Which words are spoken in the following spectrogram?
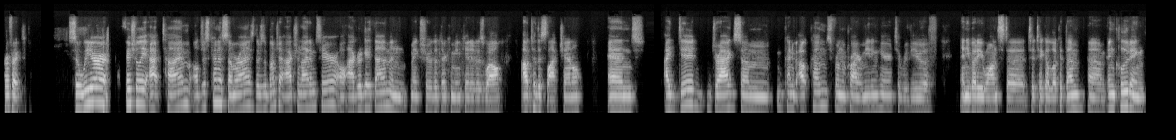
Perfect. So we are officially at time. I'll just kind of summarize. There's a bunch of action items here. I'll aggregate them and make sure that they're communicated as well out to the Slack channel. And I did drag some kind of outcomes from the prior meeting here to review if anybody wants to, to take a look at them, um, including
